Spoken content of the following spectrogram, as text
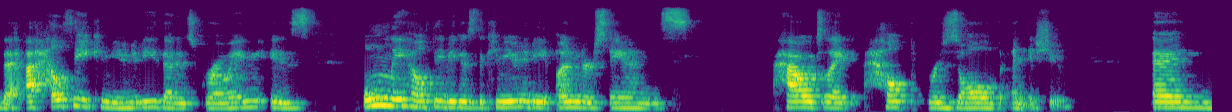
the a healthy community that is growing is only healthy because the community understands how to like help resolve an issue and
